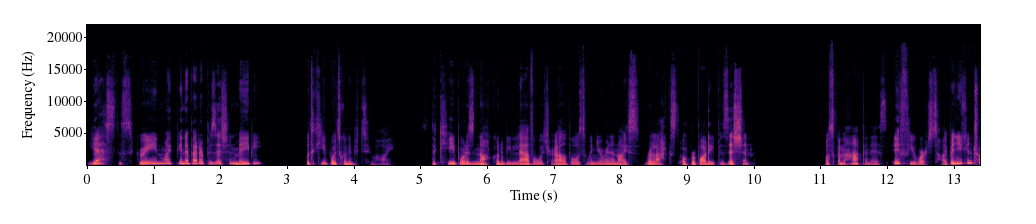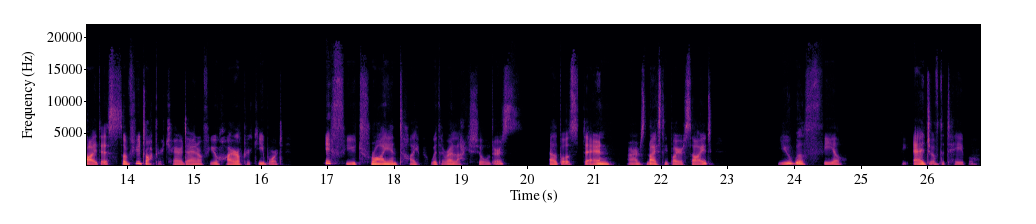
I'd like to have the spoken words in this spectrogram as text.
yes, the screen might be in a better position, maybe, but the keyboard's going to be too high. So the keyboard is not going to be level with your elbows when you're in a nice, relaxed upper body position. What's going to happen is, if you were to type, and you can try this, so if you drop your chair down or if you higher up your keyboard, if you try and type with relaxed shoulders, elbows down, arms nicely by your side, you will feel the edge of the table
